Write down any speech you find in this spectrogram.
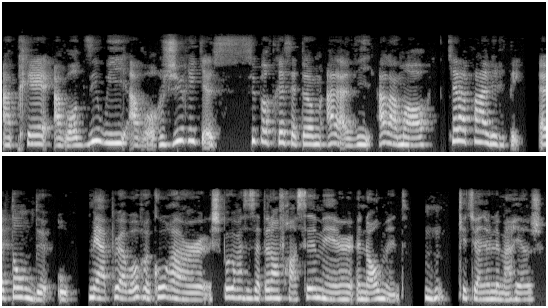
après avoir dit oui, avoir juré qu'elle supporterait cet homme à la vie, à la mort, qu'elle apprend la vérité elle tombe de haut. Mais elle peut avoir recours à un, je sais pas comment ça s'appelle en français, mais un annulment. Mm-hmm. Que tu annules le mariage.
